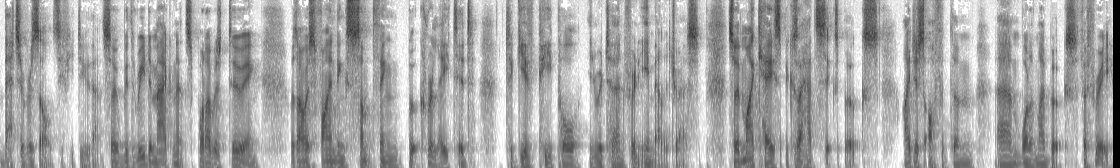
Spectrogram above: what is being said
better results if you do that. So with reader magnets, what I was doing was I was finding something book related to give people in return for an email address. So in my case, because I had six books, I just offered them um, one of my books for free.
